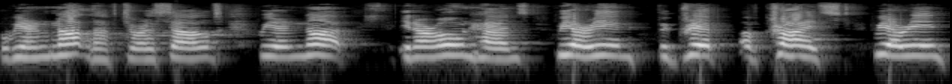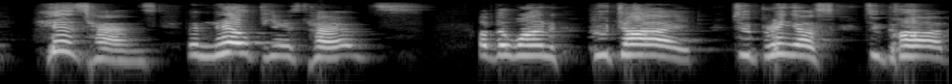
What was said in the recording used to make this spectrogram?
But we are not left to ourselves. We are not in our own hands. We are in the grip of Christ. We are in His hands, the nail pierced hands of the one who died to bring us to God,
